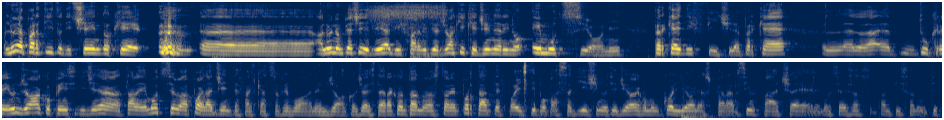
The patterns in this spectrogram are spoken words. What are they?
Lui è partito dicendo che eh, a lui non piace l'idea di fare videogiochi che generino emozioni, perché è difficile, perché tu crei un gioco, pensi di generare una tale emozione, ma poi la gente fa il cazzo che vuole nel gioco. Cioè, stai raccontando una storia importante e poi il tipo passa 10 minuti a girare come un coglione, a spararsi in faccia e l'emozione sa tanti saluti.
